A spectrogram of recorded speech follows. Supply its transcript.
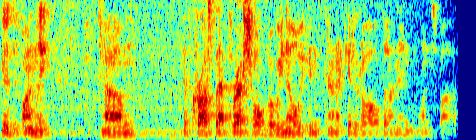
good to finally um, have crossed that threshold where we know we can kind of get it all done in one spot.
